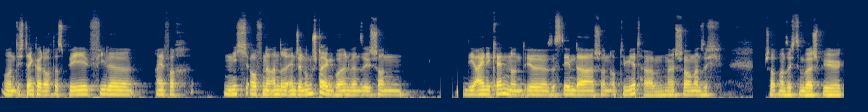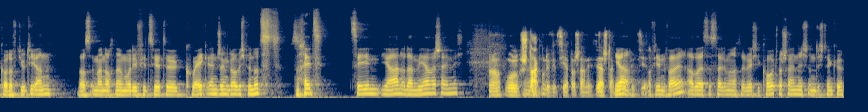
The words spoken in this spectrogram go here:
Und ich denke halt auch, dass B viele einfach nicht auf eine andere Engine umsteigen wollen, wenn sie schon die eine kennen und ihr System da schon optimiert haben. Ne? Schaut, man sich, schaut man sich zum Beispiel Call of Duty an, was immer noch eine modifizierte Quake-Engine, glaube ich, benutzt, seit zehn Jahren oder mehr wahrscheinlich. Ja, wohl stark ja. modifiziert wahrscheinlich, sehr stark ja, modifiziert. auf jeden Fall, aber es ist halt immer noch der gleiche Code wahrscheinlich und ich denke,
